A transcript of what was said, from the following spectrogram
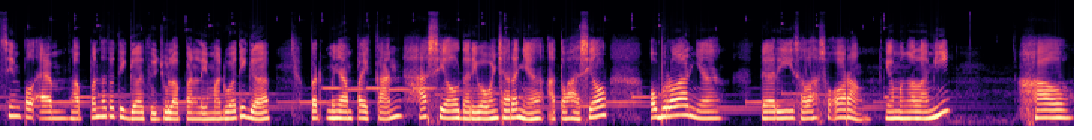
@simplem81378523 per- menyampaikan hasil dari wawancaranya atau hasil obrolannya dari salah seorang yang mengalami hal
